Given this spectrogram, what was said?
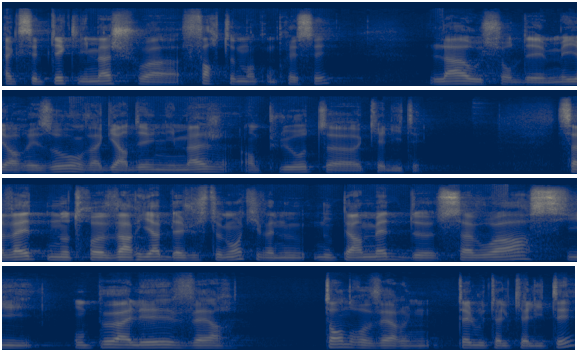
accepter que l'image soit fortement compressée, là où sur des meilleurs réseaux, on va garder une image en plus haute euh, qualité. Ça va être notre variable d'ajustement qui va nous, nous, permettre de savoir si on peut aller vers, tendre vers une telle ou telle qualité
